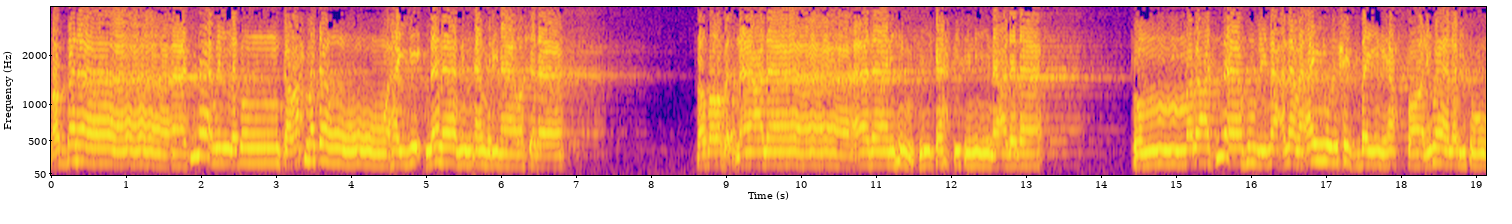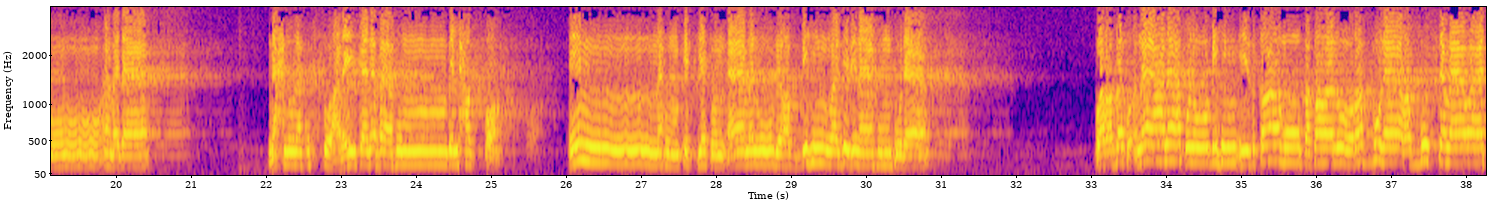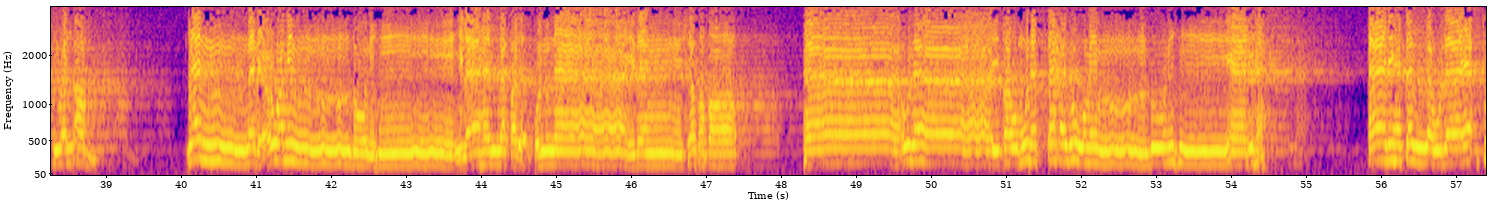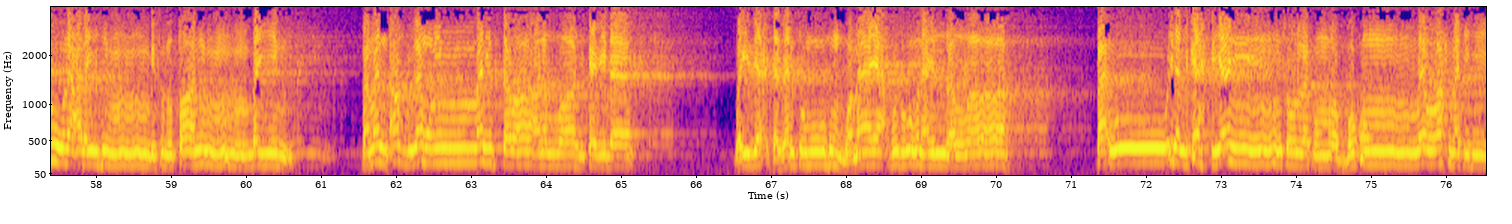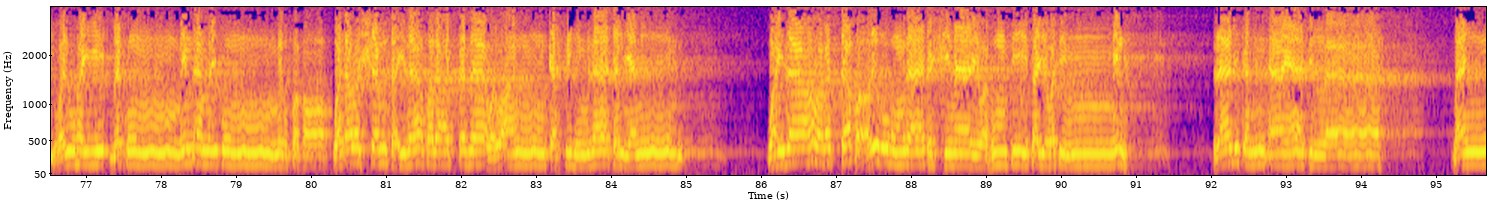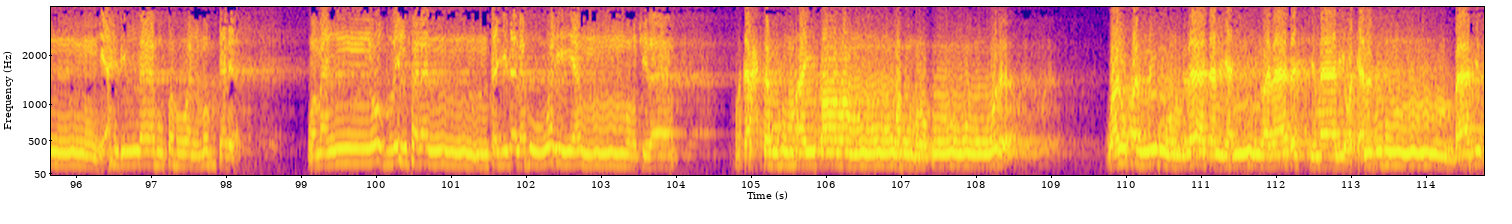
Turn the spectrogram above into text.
ربنا آتنا من لدنك رحمة وهيئ لنا من أمرنا رشدا. فضربنا على آذانهم في الكهف سنين عددا. ثم بعثناهم لنعلم أي الحزبين أحصى لما لبثوا أمدا. نحن نقص عليك نباهم بالحق. إنهم فتية آمنوا بربهم وزدناهم هدى. وربطنا على قلوبهم إذ قاموا فقالوا ربنا رب السماوات والأرض. لن ندعو من دونه إلها لقد قلنا إذا شططا. هؤلاء قومنا اتخذوا من دونه آلهة. آلهة لولا يأتون عليهم بسلطان بين. فمن أظلم ممن افترى على الله كذبا. وإذ اعتزلتموهم وما يعبدون إلا الله. فأووا إلى الكهف ينشر لكم ربكم من رحمته ويهيئ لكم من أمركم مرفقا. وترى الشمس إذا طلعت تزاور عن كهفهم ذات اليمين. وإذا عربت تقرضهم ذات الشمال وهم في فجوة منه. ذلك من آيات الله. من يهد الله فهو المهتدئ. ومن يضلل فلن تجد له وليا مرشدا. وتحسبهم أيقاظا وهم رقود. ونقلبهم ذات اليمين وذات الشمال وكلبهم باسط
